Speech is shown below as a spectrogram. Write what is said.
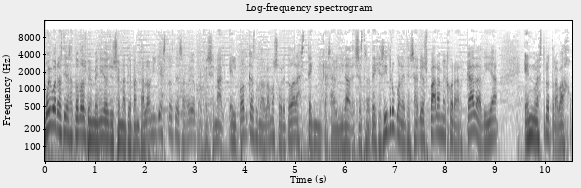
Muy buenos días a todos, bienvenidos. Yo soy Matías Pantalón y esto es Desarrollo Profesional, el podcast donde hablamos sobre todas las técnicas, habilidades, estrategias y trucos necesarios para mejorar cada día en nuestro trabajo.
